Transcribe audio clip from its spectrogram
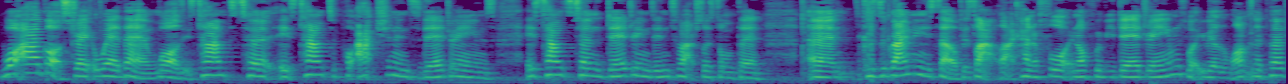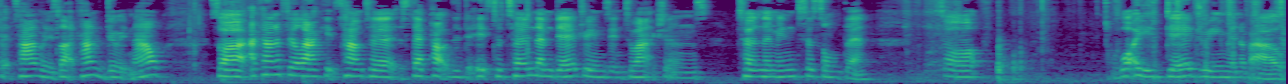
What I got straight away then was it's time to turn, it's time to put action into daydreams. It's time to turn the daydreams into actually something because um, the grounding yourself is like like kind of floating off with your daydreams, what you really want, and the perfect timing is like kind of do it now. So I, I kind of feel like it's time to step out. The, it's to turn them daydreams into actions, turn them into something. So what are you daydreaming about?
